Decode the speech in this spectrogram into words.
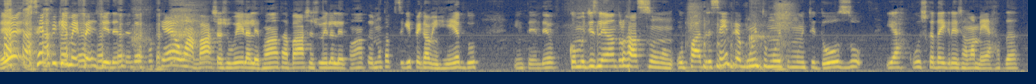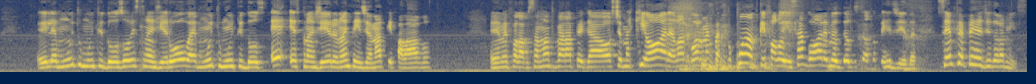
Eu sempre fiquei meio perdida, entendeu? Porque é um abaixa, ajoelha, levanta, abaixa, ajoelha, levanta. Eu nunca consegui pegar o enredo, entendeu? Como diz Leandro Hassum, o padre sempre é muito, muito, muito idoso e a acústica da igreja é uma merda. Ele é muito, muito idoso, ou estrangeiro, ou é muito, muito idoso e estrangeiro. Eu não entendia nada que ele falava. Minha mãe falava, Samanta, vai lá pegar a hóstia, mas que hora? Ela agora, mas quando? Quem falou isso? Agora, meu Deus do céu, tô perdida. Sempre é perdida na missa.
